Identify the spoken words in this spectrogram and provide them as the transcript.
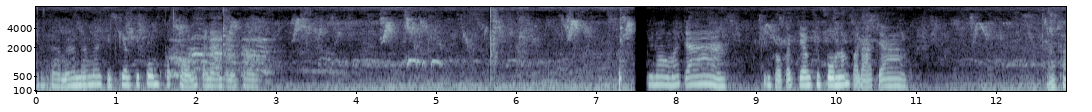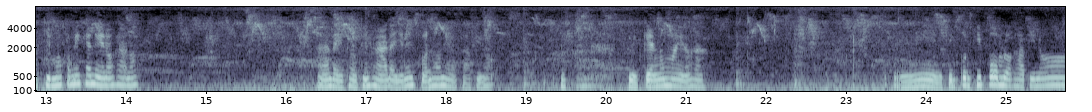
มาตามมามามากินเกี๊ยวกินปุ้มกับของปลาน้ำเลยค่ะ พี่น้องมาจ้ากินขาวกระเจียวขี้ปมน้ำปลาร้าจ้าอ่าผักกิมมันก็มีแค่นี้เนาะค่ะเนาะ หาใดเถอะที่หาใดอยู่ในสวนเท่านี้แหละค่ะพี่น้องหรือแกงน้ำไม้เนาะค่ะนี่กินปนขี้ป้มหรอกค่ะ พี่น้อง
